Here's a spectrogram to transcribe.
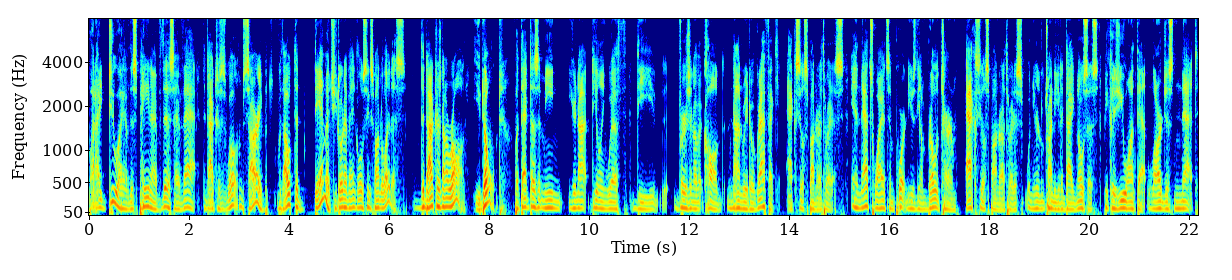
but I do. I have this pain. I have this. I have that. The doctor says, well, I'm sorry, but without the damage, you don't have ankylosing spondylitis. The doctor's not wrong. You don't. But that doesn't mean you're not dealing with the version of it called non radiographic axial spondyloarthritis. And that's why it's important to use the umbrella term axial spondyloarthritis when you're trying to get a diagnosis because you want that largest net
